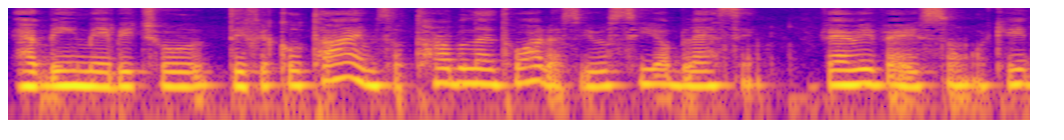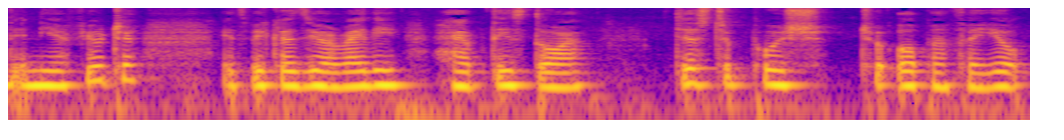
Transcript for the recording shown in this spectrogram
have been maybe through difficult times or turbulent waters. You'll see your blessing very, very soon. Okay, the near future, it's because you already have this door just to push to open for you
